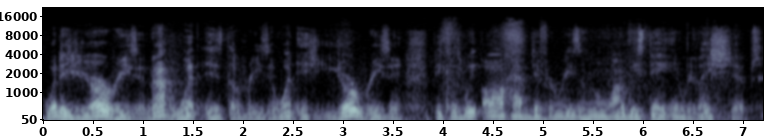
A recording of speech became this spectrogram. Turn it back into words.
What is your reason? Not what is the reason. What is your reason? Because we all have different reasons on why we stay in relationships.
